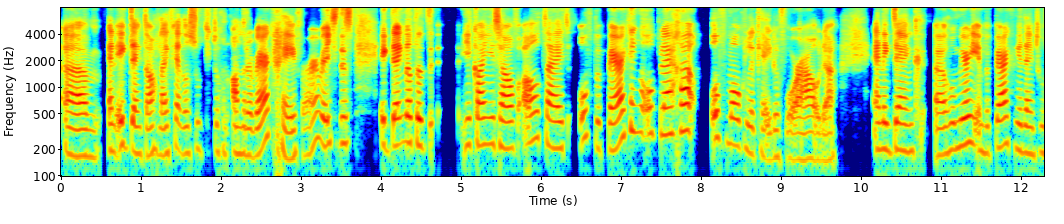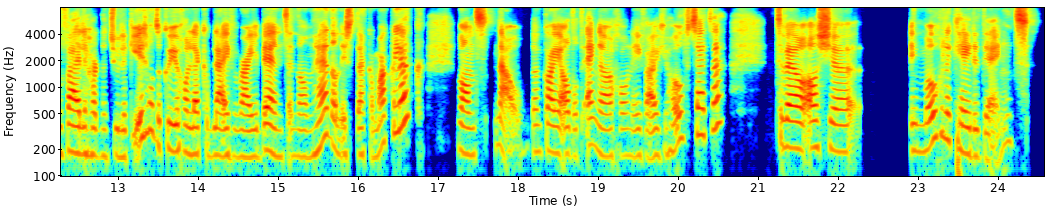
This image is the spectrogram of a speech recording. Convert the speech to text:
ehm, en ik denk dan gelijk, ja, dan zoek je toch een andere werkgever. Weet je, dus ik denk dat het je kan jezelf altijd of beperkingen opleggen of mogelijkheden voorhouden. En ik denk, uh, hoe meer je in beperkingen denkt, hoe veiliger het natuurlijk is. Want dan kun je gewoon lekker blijven waar je bent. En dan, hè, dan is het lekker makkelijk. Want nou, dan kan je al dat enge gewoon even uit je hoofd zetten. Terwijl als je in mogelijkheden denkt,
